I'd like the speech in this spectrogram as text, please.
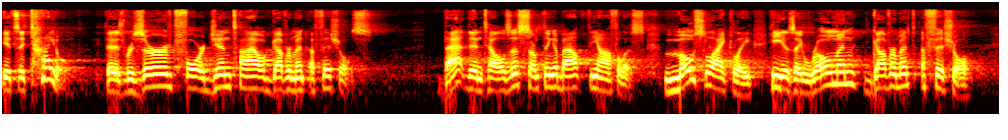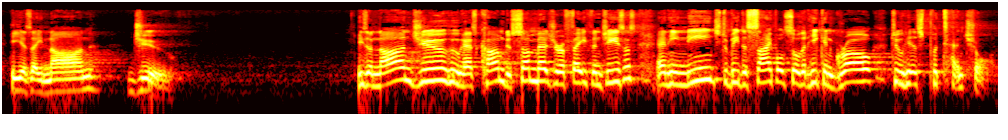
It's a title that is reserved for Gentile government officials. That then tells us something about Theophilus. Most likely, he is a Roman government official, he is a non Jew. He's a non Jew who has come to some measure of faith in Jesus, and he needs to be discipled so that he can grow to his potential.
